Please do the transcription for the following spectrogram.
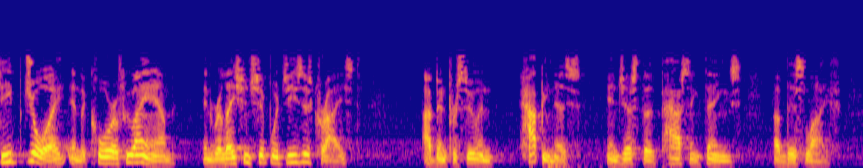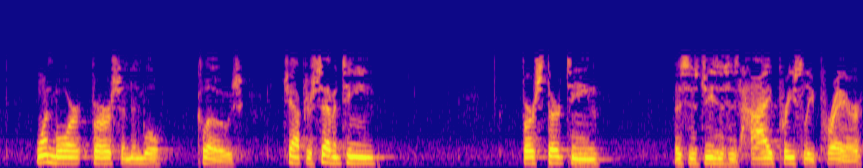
deep joy in the core of who I am in relationship with Jesus Christ, I've been pursuing happiness in just the passing things of this life. One more verse and then we'll close. Chapter 17, verse 13. This is Jesus' high priestly prayer.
